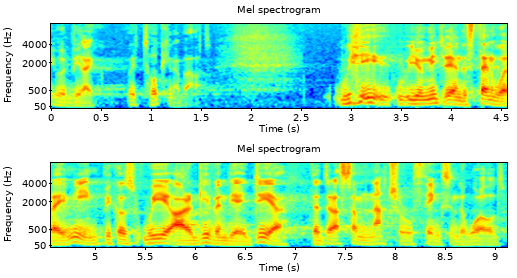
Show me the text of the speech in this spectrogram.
you would be like, what are you talking about? We, you immediately understand what I mean because we are given the idea that there are some natural things in the world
